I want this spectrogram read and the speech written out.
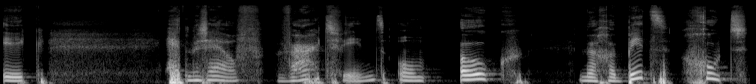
ik het mezelf waard vind om ook mijn gebit goed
